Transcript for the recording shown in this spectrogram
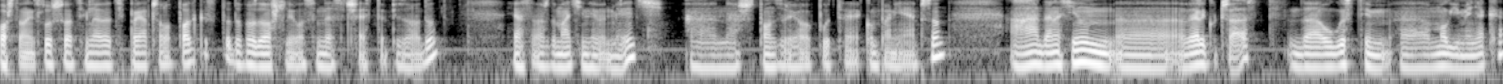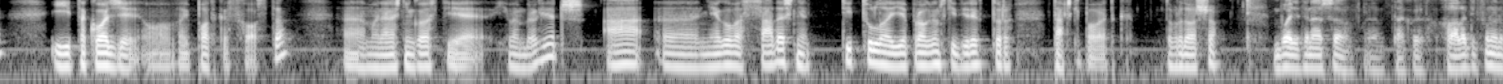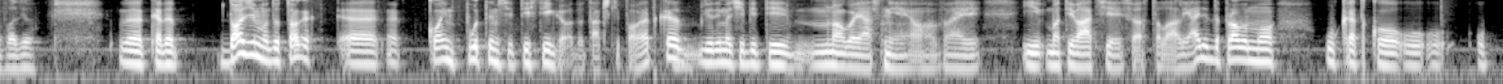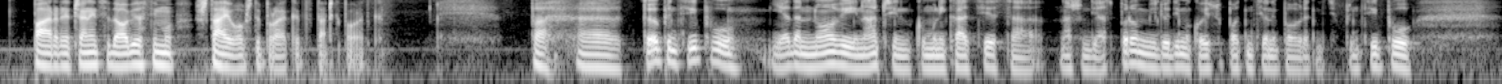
Poštovani slušalci i gledalci Pojačalo podcasta, dobrodošli u 86. epizodu. Ja sam vaš domaćin Ivan Minić, naš sponsor je ovog puta je kompanija Epson, a danas imam veliku čast da ugostim mog imenjaka i takođe ovaj, podcast hosta. Moj današnji gost je Ivan Brgljač, a njegova sadašnja titula je programski direktor Tački povratka. Dobrodošao. Bolje te našao, tako je. Hvala ti puno na pozivu. E, kada dođemo do toga e, kojim putem si ti stigao do tačke povratka, ljudima će biti mnogo jasnije ovaj, i motivacije i sve ostalo, ali ajde da probamo ukratko u, u, u par rečenica da objasnimo šta je uopšte projekat tačka povratka. Pa, e, to je u principu jedan novi način komunikacije sa našom dijasporom i ljudima koji su potencijalni povratnici. U principu,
